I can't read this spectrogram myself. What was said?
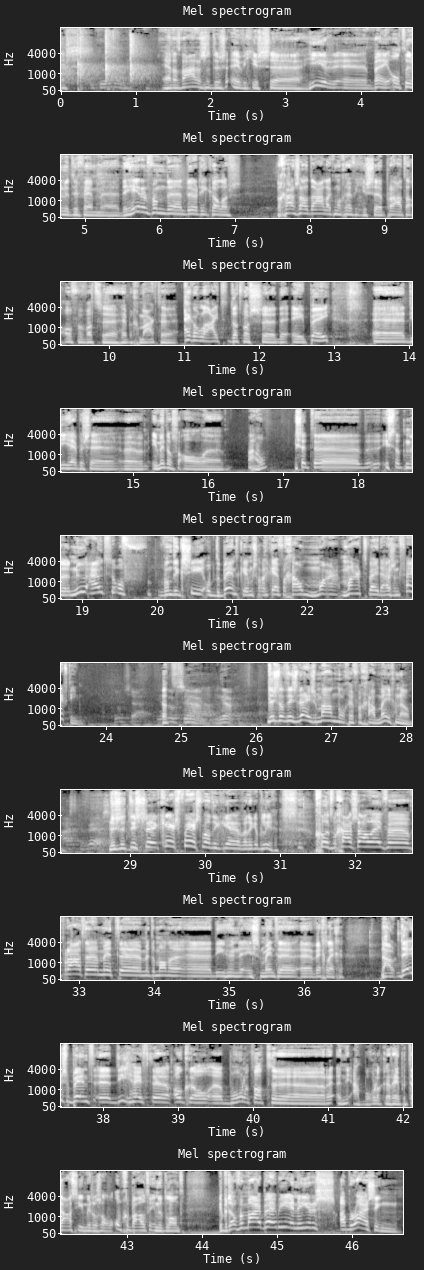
yes. Ja, dat waren ze dus eventjes eh, hier eh, bij Alternative FM. eh, de heren van de Dirty Colors. We gaan zo dadelijk nog eventjes praten over wat ze hebben gemaakt. Uh, Ego Light, dat was de EP. Die hebben ze inmiddels al... nou, is, het, is dat nu uit? Of, want ik zie op de bandcamp, zag ik even gauw, ma maart 2015. Dat, Ja, ja. Dus dat is deze maand nog even gauw meegenomen. Dus het is uh, kerstvers wat ik, uh, wat ik heb liggen. Goed, we gaan zo even praten met, uh, met de mannen die hun instrumenten wegleggen. Nou, deze band die heeft ook al behoorlijk wat ja, behoorlijke reputatie inmiddels al opgebouwd in het land. Ik heb het over My Baby en hier is Uprising.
